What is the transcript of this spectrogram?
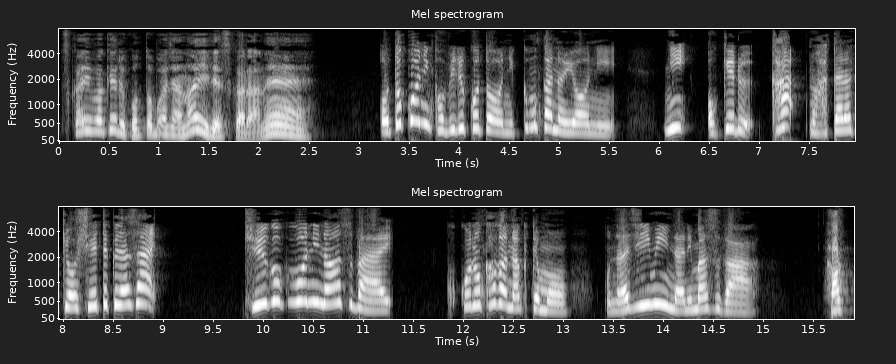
使い分ける言葉じゃないですからね。男にこびることを憎むかのように、におけるかの働きを教えてください。中国語に直す場合、ここのかがなくても同じ意味になりますが、はっ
